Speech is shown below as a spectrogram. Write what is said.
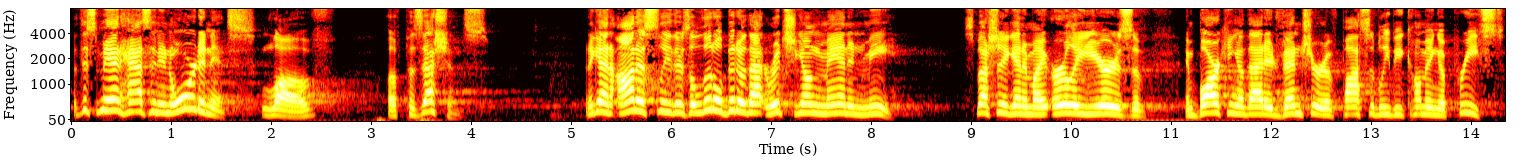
that this man has an inordinate love of possessions. And again, honestly, there's a little bit of that rich young man in me, especially again in my early years of embarking on that adventure of possibly becoming a priest.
